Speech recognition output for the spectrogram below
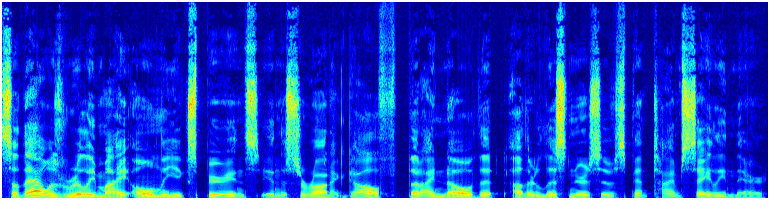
so that was really my only experience in the Saronic Gulf, but I know that other listeners have spent time sailing there.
